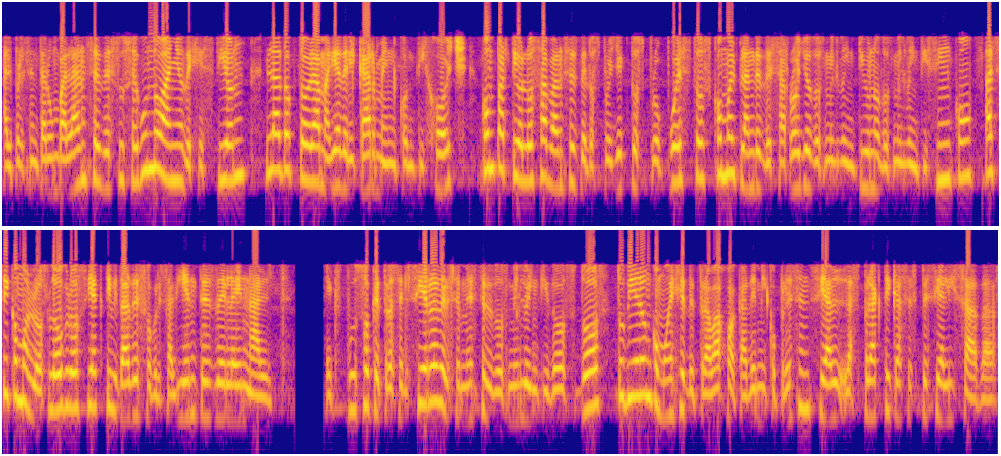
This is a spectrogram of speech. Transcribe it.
Al presentar un balance de su segundo año de gestión, la doctora María del Carmen Contijoch compartió los avances de los proyectos propuestos como el Plan de Desarrollo 2021-2025, así como los logros y actividades sobresalientes de la ENALT expuso que tras el cierre del semestre 2022-2 tuvieron como eje de trabajo académico presencial las prácticas especializadas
